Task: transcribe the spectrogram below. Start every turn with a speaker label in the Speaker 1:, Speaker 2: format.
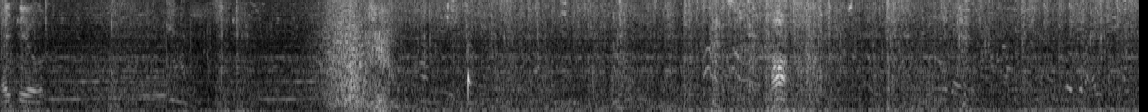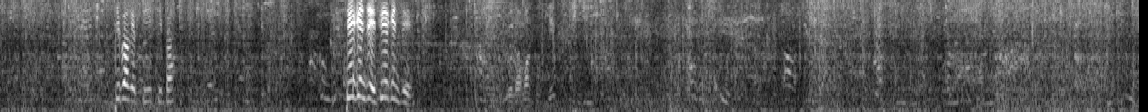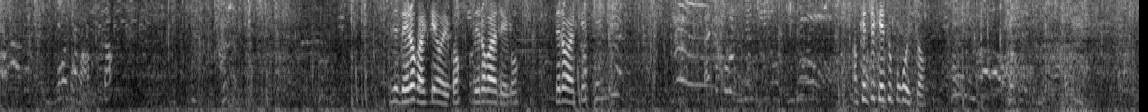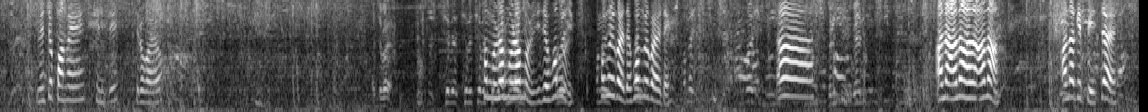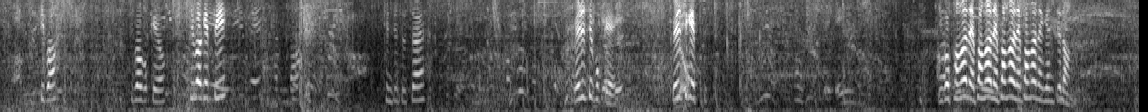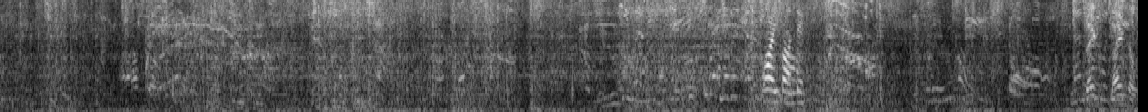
Speaker 1: 나이스요. 아,
Speaker 2: 디바 개피 디바 뒤에 겐지 뒤에 겐지
Speaker 1: 이거 나만 쿠킹?
Speaker 2: 이제 내려갈게요 이거. 내려가야 돼 이거. 내려갈게. 아 겐지 계속 보고 있어. 왼쪽 방에 겐지 들어가요.
Speaker 1: 아, 제발. 제발, 제발, 제발.
Speaker 2: 화물 화물 화물. 이제 화물. 화물 가야 돼 화물 가야 돼아. 아나 아나 아나 아나. 아나 개피 짤. 디바 디바 볼게요. 디바 개피. 겐지도 짤. 메르시 볼게. 메르시 개피 이거 방 안에 방 안에 방 안에 방 안에 겐지랑. 와 이거 안 돼.
Speaker 1: 라인, 라인 나오.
